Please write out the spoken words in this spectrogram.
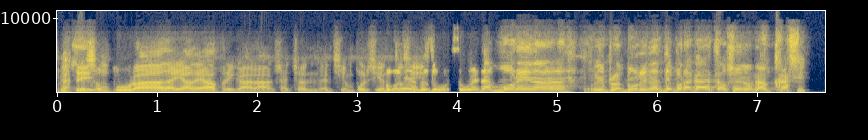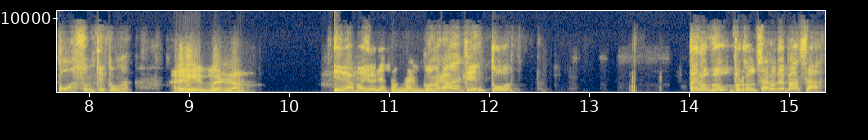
Las Sí. que son puras de allá de África, la, chacho, el, el 100% Por sí, ejemplo, sí. tú, tú ves las morenas, por ejemplo, las morenas de por acá de Estados Unidos, casi todas son tetonas. Sí, verdad. Y la mayoría son nalgonas, cabrón, tienen todo. Pero, pero ¿sabes lo que pasa?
